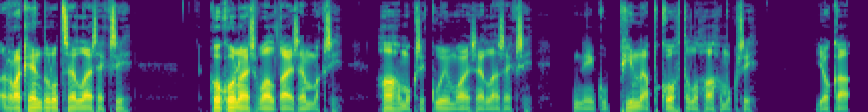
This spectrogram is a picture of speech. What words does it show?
rakentunut sellaiseksi kokonaisvaltaisemmaksi hahmoksi kuin vain sellaiseksi niin kuin pin-up-kohtalohahmoksi, joka,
